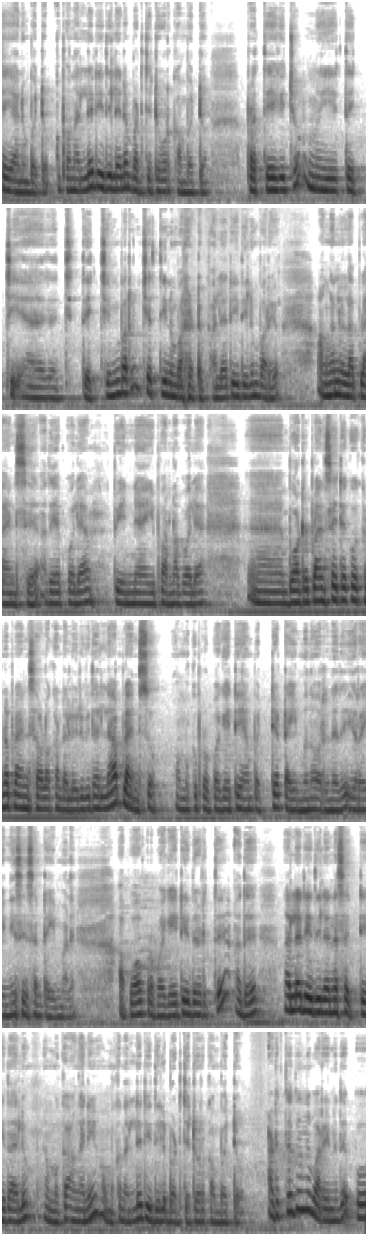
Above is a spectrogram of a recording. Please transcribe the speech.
ചെയ്യാനും പറ്റും. അപ്പോൾ നല്ല രീതിയിൽ തന്നെ ബഡ്ജറ്റ് കുറയ്ക്കാൻ പറ്റും. പ്രത്യേകിച്ചും ഈ തെച്ചി തെച്ചിയും പറയും ചെത്തിനും പറയട്ടെ പല രീതിയിലും പറയും. അങ്ങനെയുള്ള പ്ലാന്റ്സ് അതേപോലെ പിന്നെ ഈ പറഞ്ഞ പോലെ ബോർഡർ പ്ലാന്റ്സ് ആയിട്ടൊക്കെ വെക്കുന്ന പ്ലാന്റ്സുകളൊക്കെ ഉണ്ടല്ലോ. ഒരുവിധം എല്ലാ പ്ലാന്റ്സും നമുക്ക് പ്രൊപ്പഗേറ്റ് ചെയ്യാൻ പറ്റിയ ടൈം എന്ന് പറയുന്നത് ഈ റെയിനി സീസൺ ടൈമാണ് അപ്പോൾ പ്രൊപ്പഗേറ്റ് ചെയ്തെടുത്ത് അത് നല്ല രീതിയിൽ തന്നെ സെറ്റ് ചെയ്താലും നമുക്ക് അങ്ങനെ നമുക്ക് നല്ല രീതിയിൽ ബഡ്ജറ്റ് ഉറക്കാൻ പറ്റും. അടുത്തതെന്ന് പറയുന്നത് ഇപ്പോൾ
